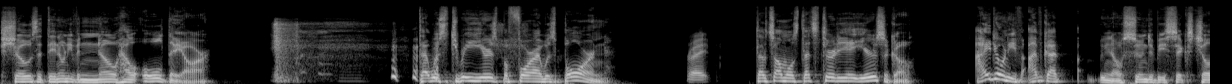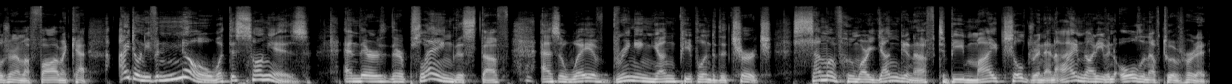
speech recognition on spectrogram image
shows that they don't even know how old they are. that was three years before I was born. Right. That's almost that's 38 years ago. I don't even, I've got, you know, soon to be six children. I'm a father, I'm a cat. I don't even know what this song is. And they're, they're playing this stuff as a way of bringing young people into the church, some of whom are young enough to be my children. And I'm not even old enough to have heard it.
